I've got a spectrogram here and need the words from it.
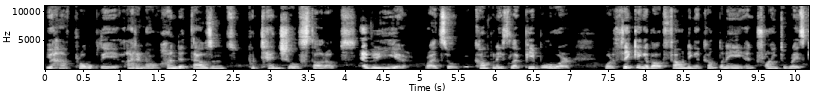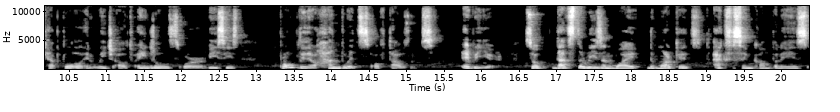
you have probably I don't know hundred thousand potential startups every year, right? So companies like people who are who are thinking about founding a company and trying to raise capital and reach out to angels or VCs probably there are hundreds of thousands every year. So that's the reason why the market accessing companies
